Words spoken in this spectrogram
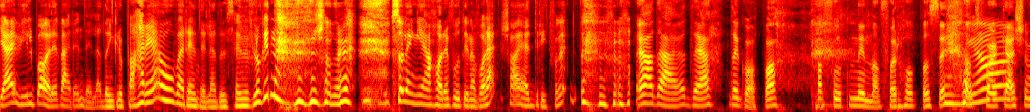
jeg vil bare være en del av den gruppa her, jeg, og være en del av den saueflokken. Skjønner du? Så lenge jeg har en fot innafor her, så er jeg dritfornøyd. Ja, det er jo det det går på. Ha foten innafor, holdt på å si. At Ja. folk er så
